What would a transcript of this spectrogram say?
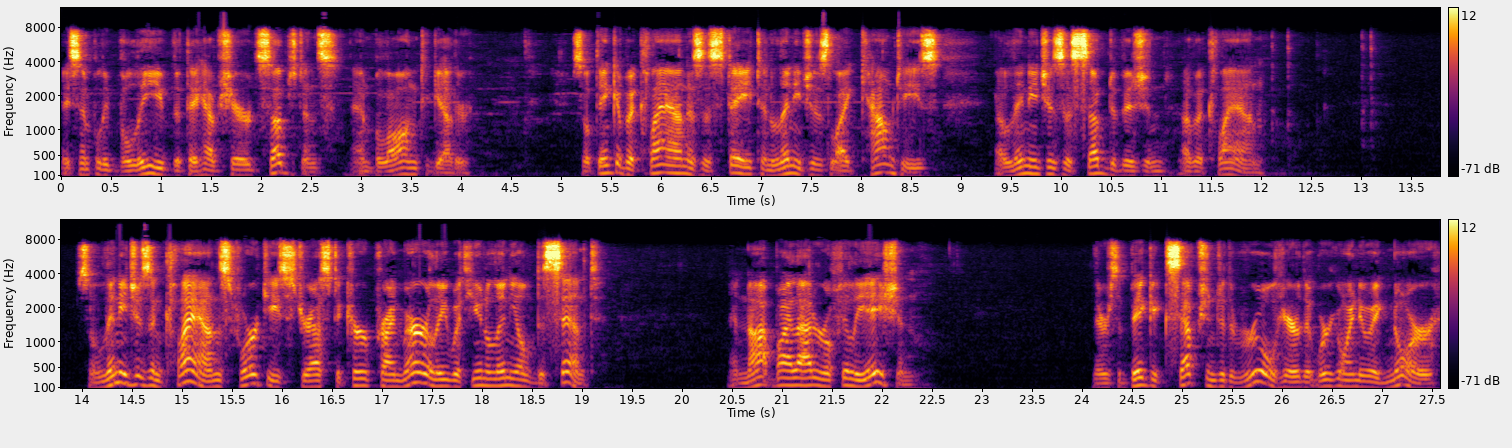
They simply believe that they have shared substance and belong together. So think of a clan as a state and lineages like counties. A lineage is a subdivision of a clan. So lineages and clans, Fortes stressed, occur primarily with unilineal descent and not bilateral filiation. There's a big exception to the rule here that we're going to ignore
